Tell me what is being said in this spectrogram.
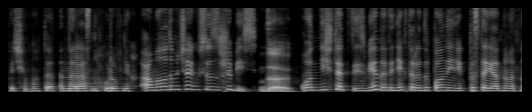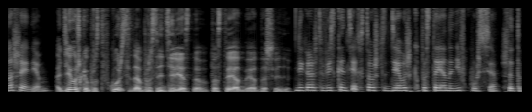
почему-то на разных уровнях. А молодому человеку все зашибись. Да. Он не считает это изменой, это некоторое дополнение к постоянным отношениям. А девушка просто в курсе, да, просто интересно, постоянные отношения. Мне кажется, весь контекст того, что девушка постоянно не в курсе, что это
